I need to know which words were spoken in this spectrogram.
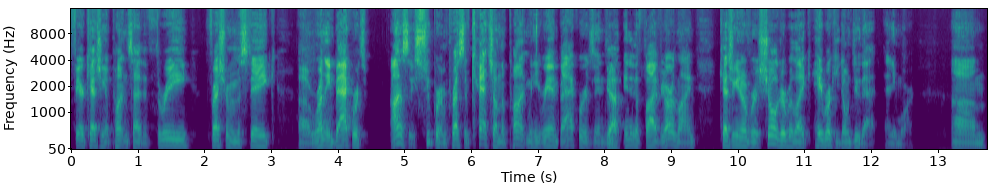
fair catching a punt inside the three, freshman mistake, uh, running backwards. Honestly, super impressive catch on the punt when he ran backwards into, Yeah. into the five yard line, catching it over his shoulder. But like, hey, rookie, don't do that anymore. Um,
